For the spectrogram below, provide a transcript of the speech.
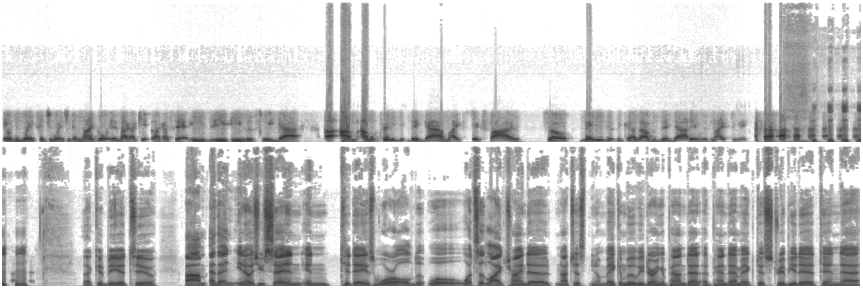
it was a great situation. And Michael is like I like I said, he's he, he's a sweet guy. Uh, I'm I'm a pretty big guy. I'm like six five, so maybe just because I was a big guy, it was nice to me. that could be it too. Um, and then, you know, as you say, in, in today's world, well, what's it like trying to not just, you know, make a movie during a, a pandemic, distribute it, and, uh,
